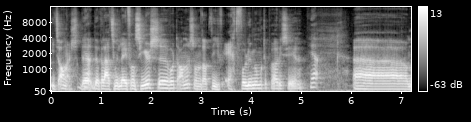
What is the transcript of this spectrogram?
iets anders. De, Ja. de relatie met leveranciers eh, wordt anders, omdat die echt volume moeten produceren. Ja. Ehm,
